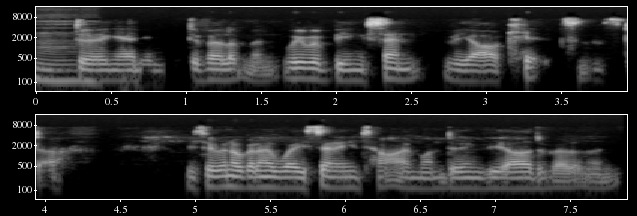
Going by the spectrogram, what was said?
mm. doing any development. We were being sent VR kits and stuff. We said we're not going to waste any time on doing VR development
